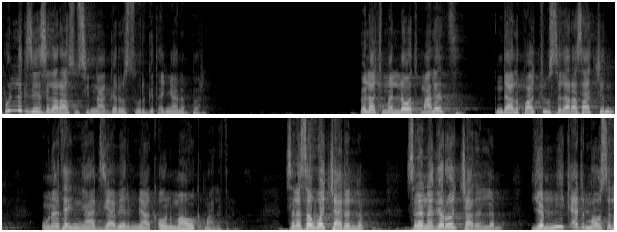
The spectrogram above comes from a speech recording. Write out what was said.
ሁል ጊዜ ስለ ራሱ ሲናገር እሱ እርግጠኛ ነበር። ይላችሁ መለወጥ ማለት እንዳልኳችሁ ስለ ራሳችን እውነተኛ እግዚአብሔር የሚያውቀውን ማወቅ ማለት ነው። ስለ ሰዎች አይደለም፣ ስለ ነገሮች አይደለም። የሚቀድመው ስለ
